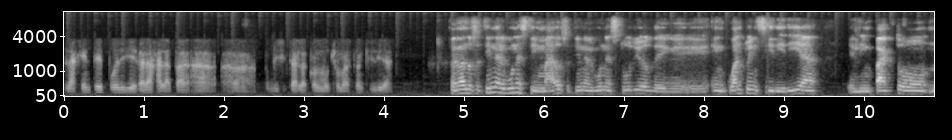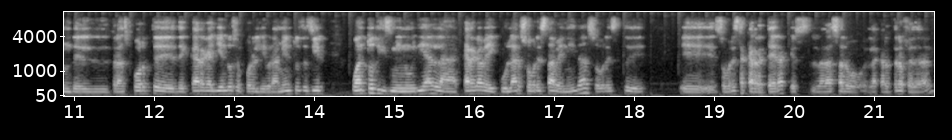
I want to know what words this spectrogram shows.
la gente puede llegar a Jalapa a, a, visitarla con mucho más tranquilidad. Fernando, ¿se tiene algún estimado, se tiene algún estudio de eh, en cuánto incidiría el impacto del transporte de carga yéndose por el libramiento? Es decir, cuánto disminuiría la carga vehicular sobre esta avenida, sobre este, eh, sobre esta carretera que es la Lázaro, la carretera federal?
